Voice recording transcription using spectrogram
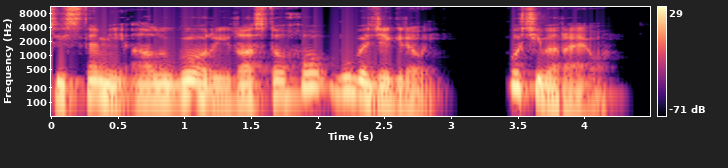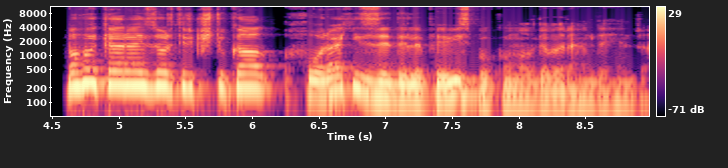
سیستەمی ئاڵوگۆڕی ڕاستەوخۆ بوو بە جێگرەوەی بۆچی بەڕایەوە بەهۆی کارای زۆرتر کشتوکاڵ خۆراکی زێدە لە پێویست بۆ کۆمەڵگە بەرەهەم دەهێنرا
